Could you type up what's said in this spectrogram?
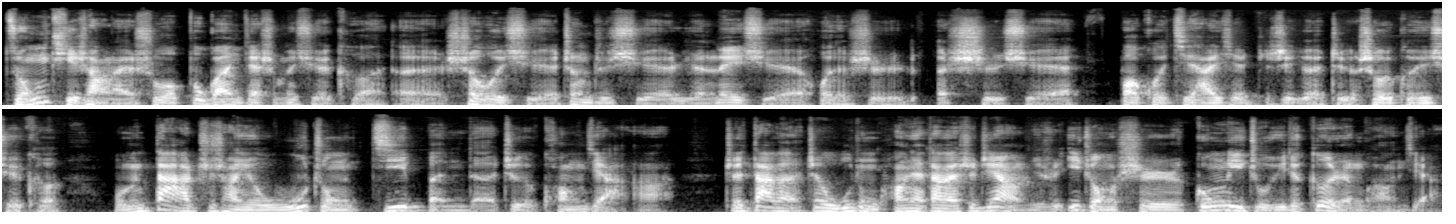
总体上来说，不管你在什么学科，呃，社会学、政治学、人类学，或者是呃史学，包括其他一些这个这个社会科学学科，我们大致上有五种基本的这个框架啊。这大概这五种框架大概是这样的：就是一种是功利主义的个人框架，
